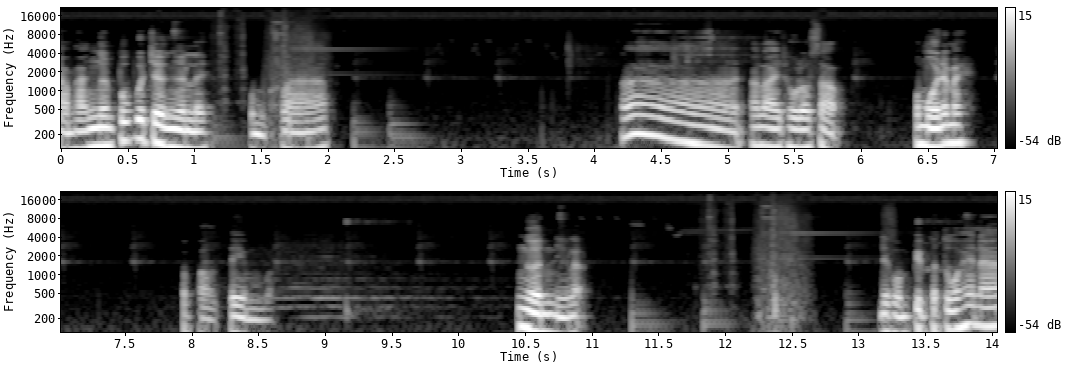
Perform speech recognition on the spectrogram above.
ถามหาเงินปุ๊บก็เจอเงินเลย ผมครับอ่าอะไรโทรศัพท์ขโมยได้ไหมกระเป๋าเต็มว่ะเงินอีกละเดี๋ยวผมปิดประตูให้นะ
